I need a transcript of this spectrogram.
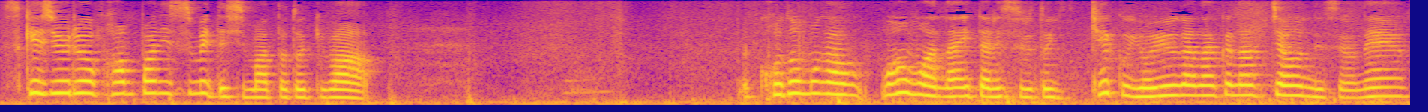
スケジュールをパンパンに詰めてしまった時は子供がワンワン泣いたりすると結構余裕がなくなっちゃうんですよね。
